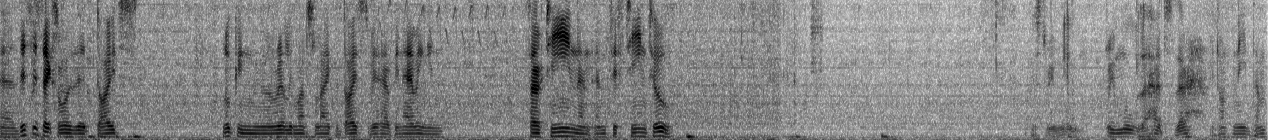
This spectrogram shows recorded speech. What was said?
Uh, this is actually the Deutz looking really much like the Deutz we have been having in 13 and, and 15 too. Just remove, remove the heads there, we don't need them.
